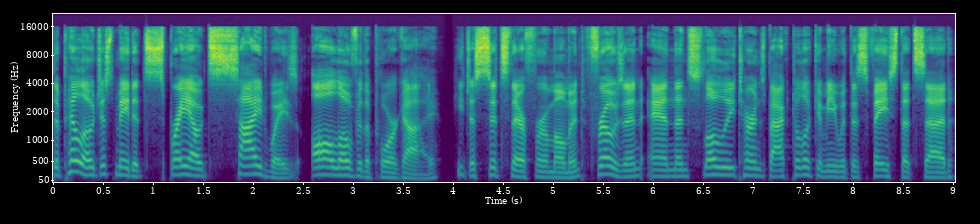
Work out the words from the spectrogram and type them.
The pillow just made it spray out sideways all over the poor guy. He just sits there for a moment, frozen, and then slowly turns back to look at me with this face that said,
